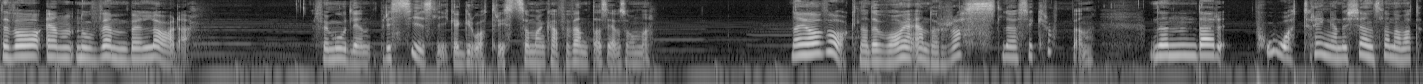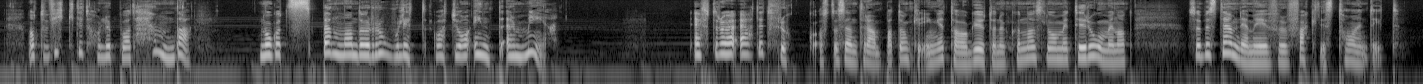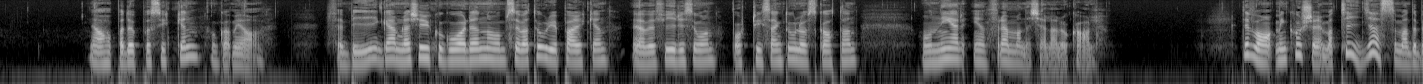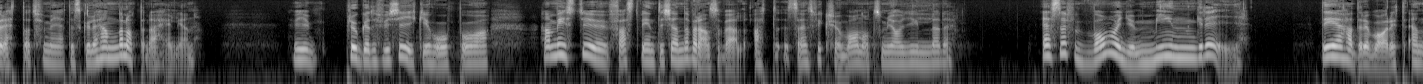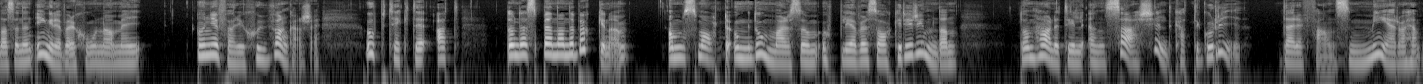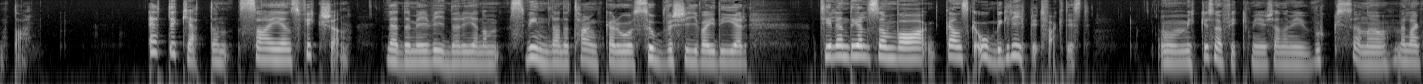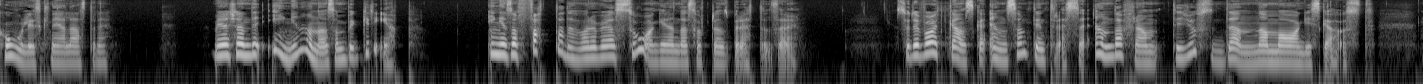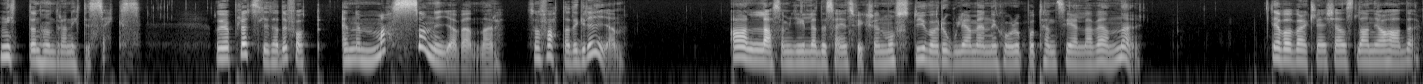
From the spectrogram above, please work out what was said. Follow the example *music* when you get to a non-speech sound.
Det var en novemberlördag. Förmodligen precis lika gråtrist som man kan förvänta sig av sådana. När jag vaknade var jag ändå rastlös i kroppen. Den där påträngande känslan av att något viktigt håller på att hända. Något spännande och roligt och att jag inte är med. Efter att ha ätit frukost och sen trampat omkring ett tag utan att kunna slå mig till ro med något så bestämde jag mig för att faktiskt ta en titt. Jag hoppade upp på cykeln och gav mig av. Förbi gamla kyrkogården och observatorieparken, över Fyrisån, bort till Sankt Olofsgatan och ner i en främmande källarlokal. Det var min kursare Mattias som hade berättat för mig att det skulle hända något den där helgen. Vi pluggade fysik ihop och han visste ju, fast vi inte kände varandra så väl, att science fiction var något som jag gillade. SF var ju min grej. Det hade det varit ända sedan en yngre version av mig, ungefär i sjuan kanske, upptäckte att de där spännande böckerna om smarta ungdomar som upplever saker i rymden, de hörde till en särskild kategori där det fanns mer att hämta. Etiketten science fiction ledde mig vidare genom svindlande tankar och subversiva idéer till en del som var ganska obegripligt faktiskt. Och mycket som fick mig att känna mig vuxen och melankolisk när jag läste det. Men jag kände ingen annan som begrep. Ingen som fattade vad det var jag såg i den där sortens berättelser. Så det var ett ganska ensamt intresse ända fram till just denna magiska höst, 1996. Då jag plötsligt hade fått en massa nya vänner som fattade grejen. Alla som gillade science fiction måste ju vara roliga människor och potentiella vänner. Det var verkligen känslan jag hade.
